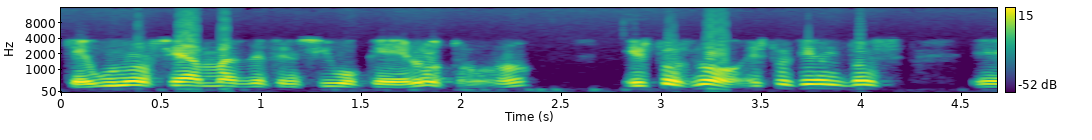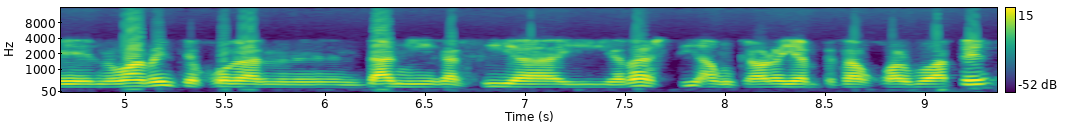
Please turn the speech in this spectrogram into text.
que uno sea más defensivo que el otro, ¿no? Estos no, estos tienen dos, eh, normalmente juegan eh, Dani García y Rasti, aunque ahora ya ha empezado a jugar Boateng,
